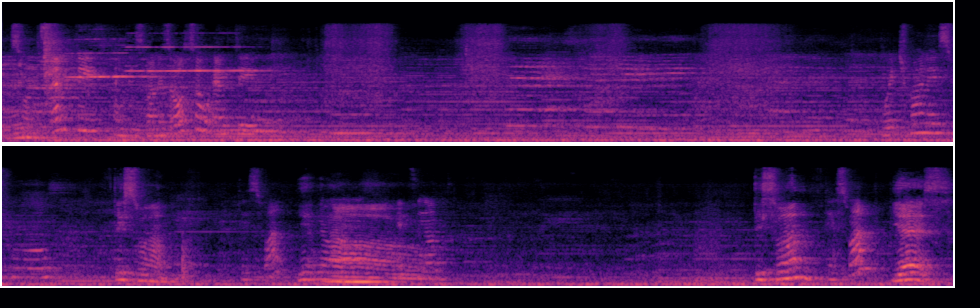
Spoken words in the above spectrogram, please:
this one is empty, and this one is also empty. Which one is full? This one. This one? Yeah. No, No. it's not. This one? This one? Yes!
